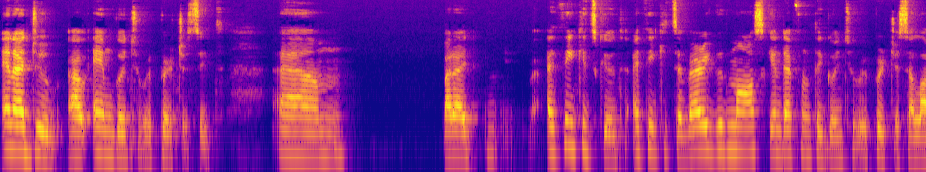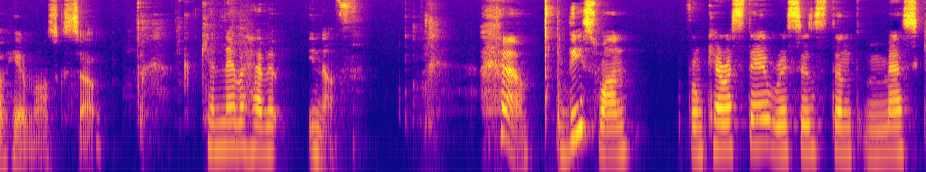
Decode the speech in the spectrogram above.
and I do, I am going to repurchase it. Um, but I, I think it's good. I think it's a very good mask and definitely going to repurchase. I love hair masks, so can never have enough. this one from Kerastase Resistant Mask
